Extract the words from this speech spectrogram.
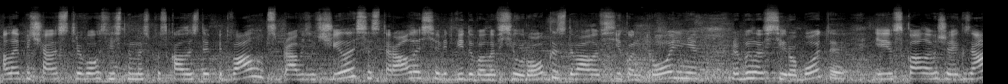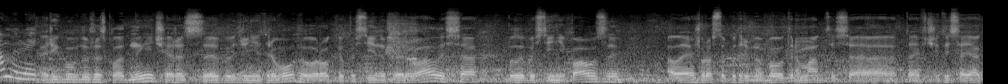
Але під час тривог, звісно, ми спускались до підвалу. Справді вчилася, старалася, відвідувала всі уроки, здавала всі контрольні, робила всі роботи і склала вже екзамени. Рік був дуже складний через е, повітряні тривоги, уроки постійно переривалися, були постійні паузи, але просто потрібно було триматися та вчитися як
